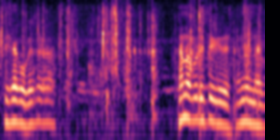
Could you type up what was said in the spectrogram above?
পিসা কো গেছে কেন পড়েছে কি রে? কেন নেব।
